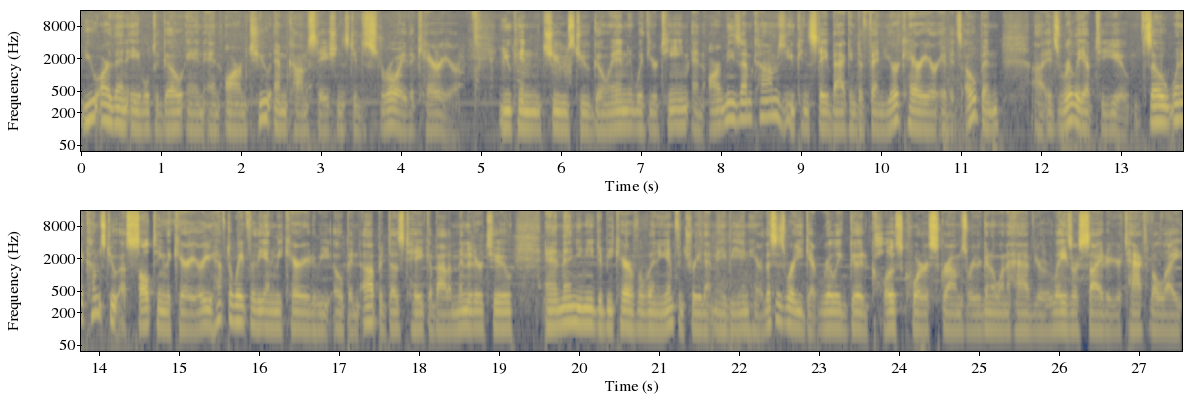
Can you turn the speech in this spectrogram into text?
You are then able to go in and arm two MCOM stations to destroy the carrier. You can choose to go in with your team and arm these MCOMs. You can stay back and defend your carrier if it's open. Uh, it's really up to you. So when it comes to assaulting the carrier, you have to wait for the enemy carrier to be opened up. It does take about a minute or two, and then you need to be careful of any infantry that may be in here. This is where you get really good close quarter scrums where you're going to want to have your laser sight or your tactical light,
